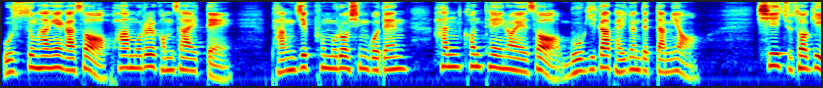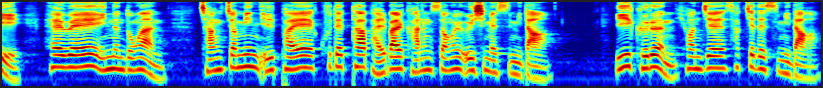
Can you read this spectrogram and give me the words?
우승항에 가서 화물을 검사할 때 방직품으로 신고된 한 컨테이너에서 무기가 발견됐다며 시 주석이 해외에 있는 동안 장점인 일파의 쿠데타 발발 가능성을 의심했습니다. 이 글은 현재 삭제됐습니다.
